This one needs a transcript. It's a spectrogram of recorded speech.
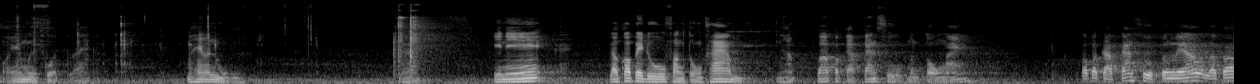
ปล่อยให้มือกดไว้ไม่ให้มันหมุนนะครับทีนี้เราก็ไปดูฝั่งตรงข้าม นะครับว่าประกับกานสูบมันตรงไหมพอประกับกานสูบตรงแล้วแล้วก็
